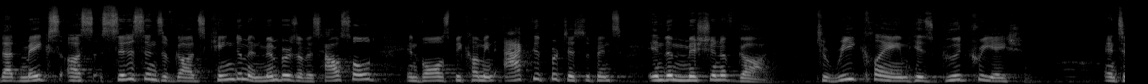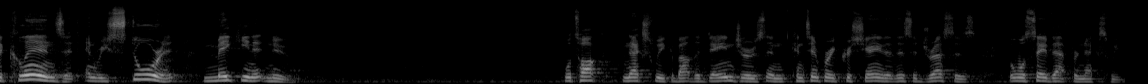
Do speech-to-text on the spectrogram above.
that makes us citizens of God's kingdom and members of his household involves becoming active participants in the mission of God to reclaim his good creation and to cleanse it and restore it, making it new. We'll talk next week about the dangers in contemporary Christianity that this addresses, but we'll save that for next week.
